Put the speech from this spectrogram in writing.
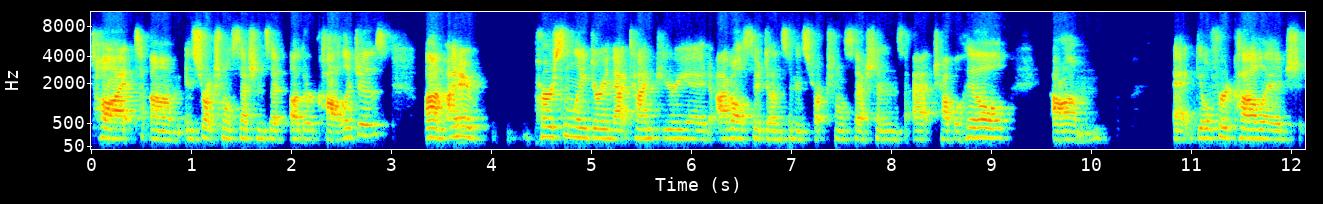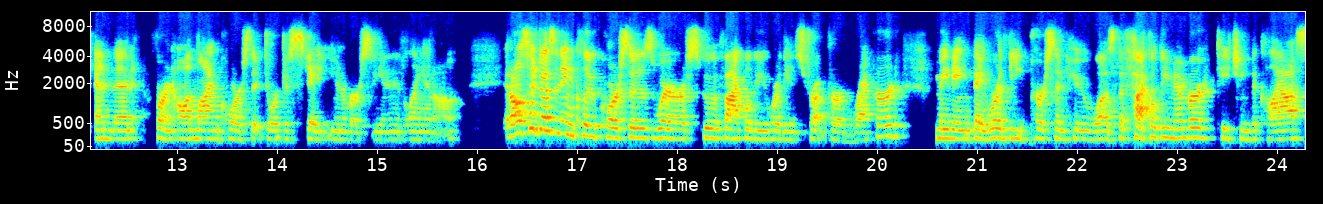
taught um, instructional sessions at other colleges. Um, I know personally during that time period, I've also done some instructional sessions at Chapel Hill, um, at Guilford College, and then for an online course at Georgia State University in Atlanta. It also doesn't include courses where school faculty were the instructor of record, meaning they were the person who was the faculty member teaching the class.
